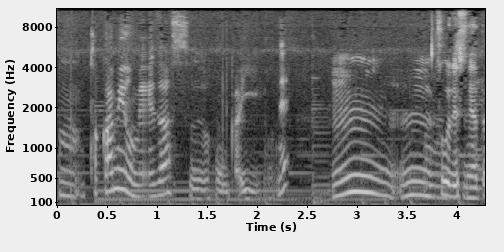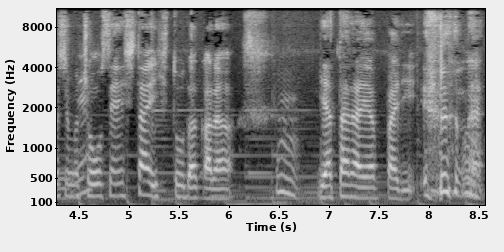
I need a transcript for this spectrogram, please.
そう。うん、高みを目指す方がいいよね。うん、うん、うんそうですね。私も挑戦したい人だから、うん。やたらやっぱり、な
